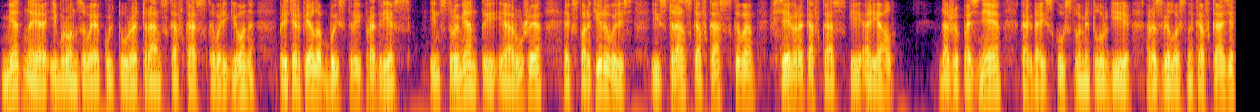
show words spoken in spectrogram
медная и бронзовая культура Транскавказского региона претерпела быстрый прогресс. Инструменты и оружие экспортировались из Транскавказского в Северокавказский ареал. Даже позднее, когда искусство металлургии развелось на Кавказе,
